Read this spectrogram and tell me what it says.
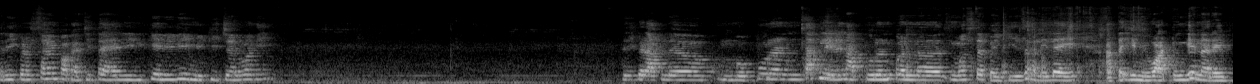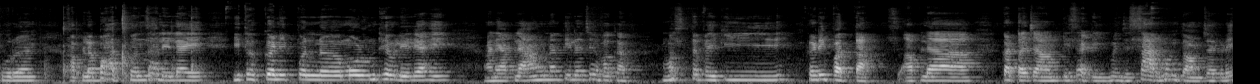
तर इकडं स्वयंपाकाची तयारी केलेली आहे मी किचनमध्ये तर तिकडे आपलं पुरण टाकलेलं ना पुरण पण मस्तपैकी झालेलं आहे. आता हे मी वाटून घेणार आहे पुरण. आपला भात पण झालेला आहे. इथं कणिक पण मळून ठेवलेले आहे. आणि आपल्या अंगणातीलच आहे बघा मस्तपैकी कढीपत्ता आपल्या कटाच्या आमटीसाठी म्हणजे सार म्हणतो आमच्याकडे.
